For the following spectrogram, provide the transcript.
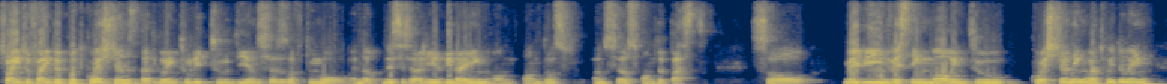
trying to find the good questions that are going to lead to the answers of tomorrow and not necessarily relying on, on those answers from the past. So maybe investing more into questioning what we're doing,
